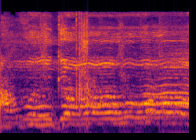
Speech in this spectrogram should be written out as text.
I will go on.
